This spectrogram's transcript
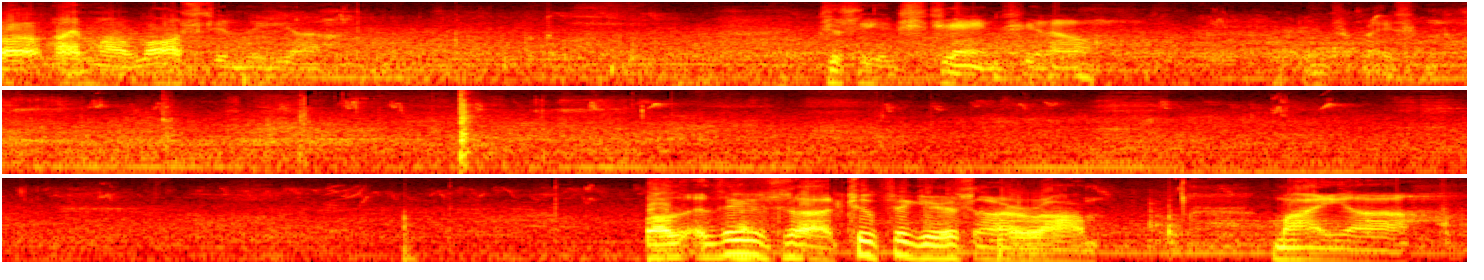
Uh, I'm uh, lost in the uh, just the exchange, you know, information. Well, these uh, two figures are um, my uh,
